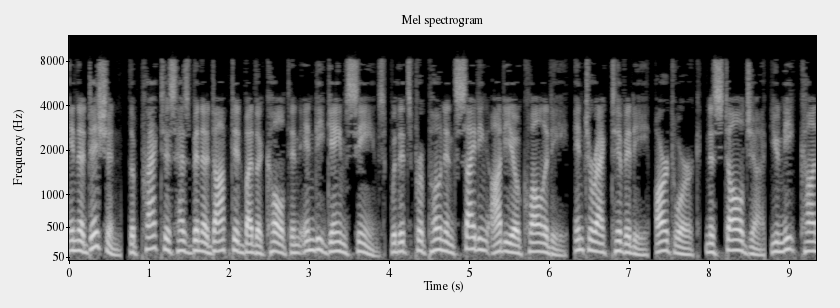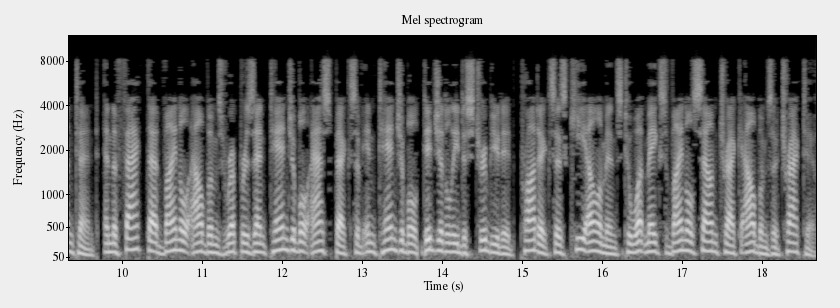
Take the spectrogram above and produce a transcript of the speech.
In addition, the practice has been adopted by the cult and indie game scenes, with its proponents citing audio quality, interactivity, artwork, nostalgia, unique content, and the fact that vinyl albums represent tangible aspects of intangible digitally distributed products as key elements to what makes vinyl soundtrack albums attractive.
